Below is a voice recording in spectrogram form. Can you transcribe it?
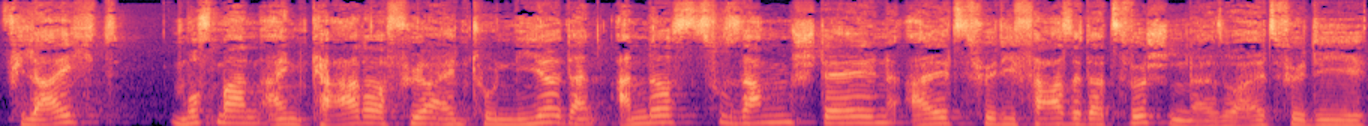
Vielleicht muss man einen Kader für ein Turnier dann anders zusammenstellen als für die Phase dazwischen, also als für die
